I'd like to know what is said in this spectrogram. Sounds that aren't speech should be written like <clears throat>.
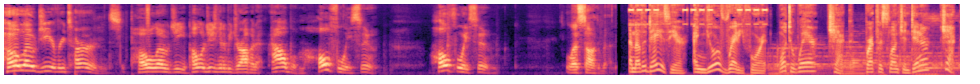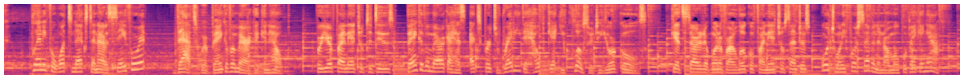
Polo G returns. Polo G. Polo G is going to be dropping an album hopefully soon. Hopefully soon. Let's talk about it. Another day is here, and you're ready for it. What to wear? Check. Breakfast, lunch, and dinner? Check. Planning for what's next and how to save for it? That's where Bank of America can help. For your financial to-dos, Bank of America has experts ready to help get you closer to your goals. Get started at one of our local financial centers or 24-7 in our mobile banking app.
